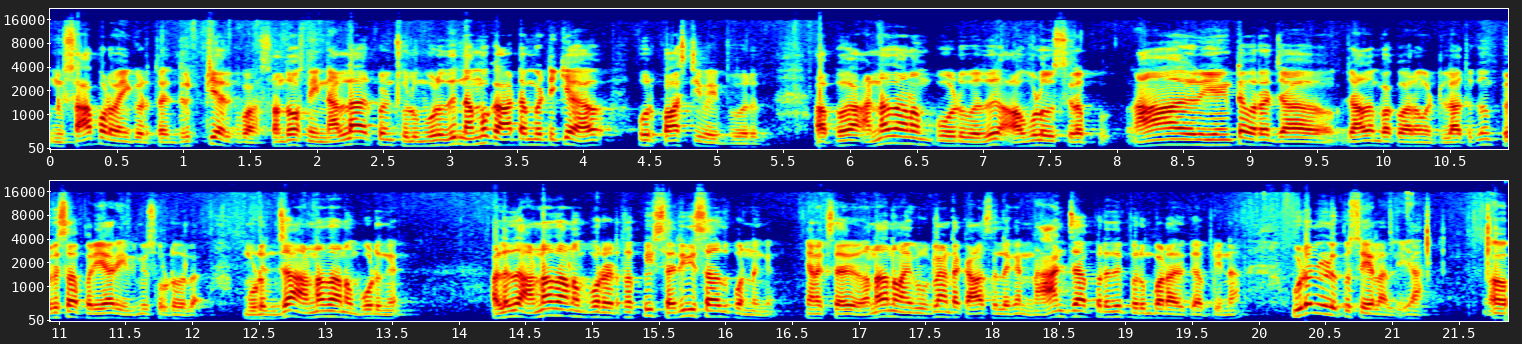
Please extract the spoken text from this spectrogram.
உனக்கு சாப்பாடு வாங்கி கொடுத்தேன். திருப்தியாக இருக்குப்பா சந்தோஷம். நீ நல்லா இருப்பேன்னு சொல்லும்பொழுது நமக்கு ஆட்டோமேட்டிக்காக ஒரு பாசிட்டிவ் வைப்பு வருது. அப்போ அன்னதானம் போடுவது அவ்வளோ சிறப்பு. நான் என்கிட்ட வர ஜா ஜாதம் பார்க்க வரவங்க எல்லாத்துக்கும் பெருசாக பரிகாரம் எதுவுமே சொல்கிறதில்ல முடிஞ்சால் அன்னதானம் போடுங்க. அல்லது அன்னதானம் போகிற இடத்த போய் சர்வீஸாவது பண்ணுங்க. எனக்கு சரி அன்னதானம் வாங்கி கொடுக்கலாம் என்கிட்ட காசு இல்லைங்க. நான் சாப்பிட்றதே பெரும்பாடாக இருக்குது அப்படின்னா உடல் உழைப்பு செய்யலாம் இல்லையா?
